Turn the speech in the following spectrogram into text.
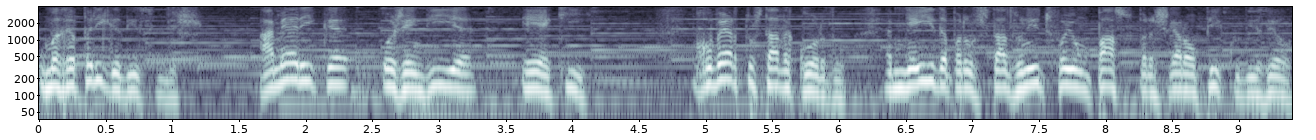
uma rapariga disse-lhes: A América, hoje em dia, é aqui. Roberto está de acordo. A minha ida para os Estados Unidos foi um passo para chegar ao pico, diz ele.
